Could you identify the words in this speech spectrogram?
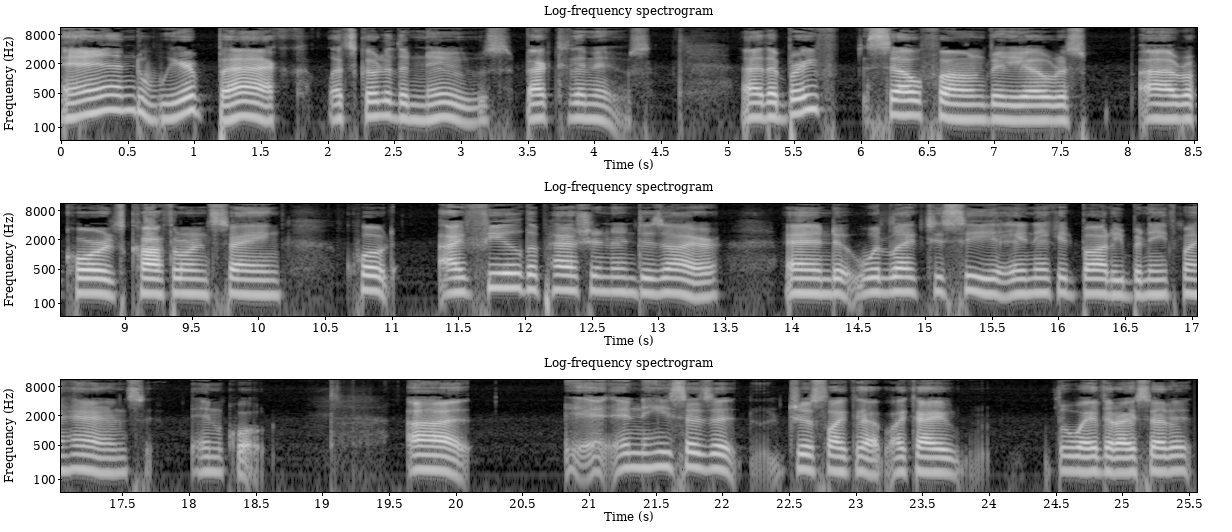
And we're back. Let's go to the news. Back to the news. Uh, the brief cell phone video res- uh, records Cawthorn saying, quote, I feel the passion and desire and would like to see a naked body beneath my hands. End quote. Uh, and he says it just like that, like I, the way that I said it.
